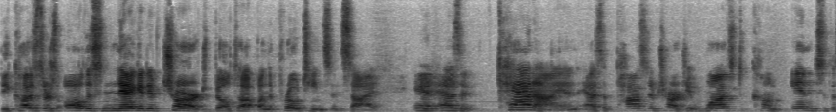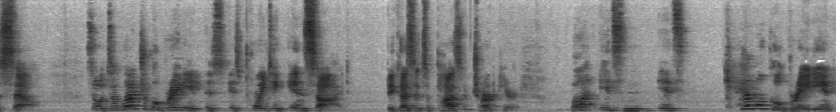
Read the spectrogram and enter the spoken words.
Because there's all this negative charge built up on the proteins inside, and as a cation, as a positive charge, it wants to come into the cell. So its electrical gradient is, is pointing inside because it's a positive charge carrier. But its, its chemical gradient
